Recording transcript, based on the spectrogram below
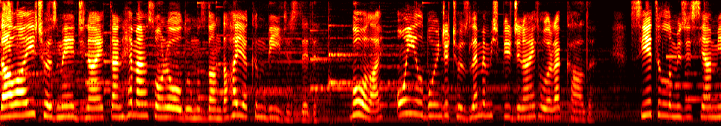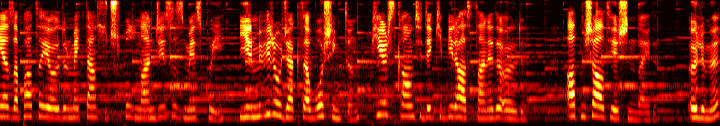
davayı çözmeye cinayetten hemen sonra olduğumuzdan daha yakın değiliz dedi. Bu olay 10 yıl boyunca çözülememiş bir cinayet olarak kaldı. Seattle'lı müzisyen Mia Zapata'yı öldürmekten suçlu bulunan Jesus Mescui, 21 Ocak'ta Washington, Pierce County'deki bir hastanede öldü. 66 yaşındaydı. Ölümü,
